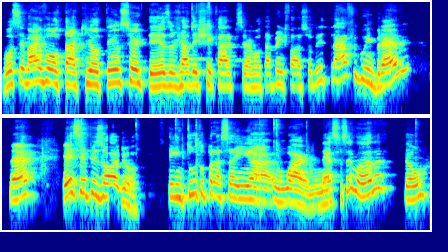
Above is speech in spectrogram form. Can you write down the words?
Você vai voltar aqui, eu tenho certeza. Eu já deixei claro que você vai voltar para a gente falar sobre tráfego em breve, né? Esse episódio tem tudo para sair no ar nessa semana. Então,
